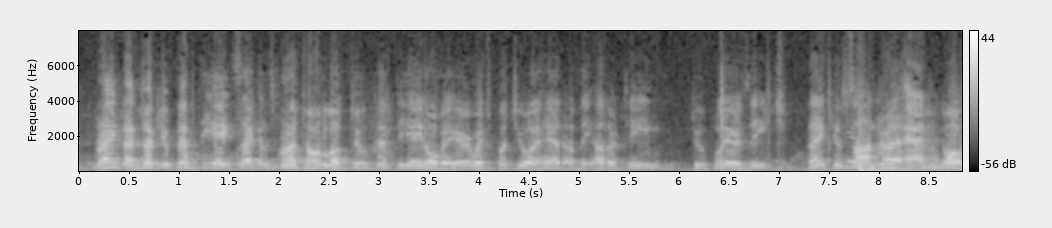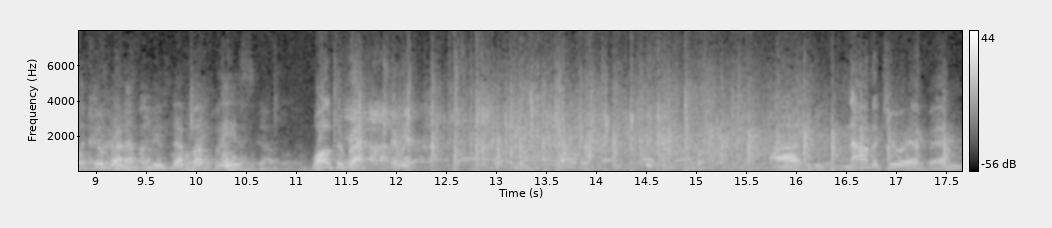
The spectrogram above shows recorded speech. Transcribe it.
Frank, that took you 58 seconds for a total of 258 over here, which puts you ahead of the other team, two players each. Thank you, Sandra and Walter Brennan. Will you step up, please? Walter Brennan. Here we are. Uh, now that you have been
